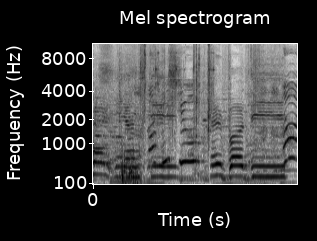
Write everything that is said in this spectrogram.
Hey, Ianski. Hey, buddy.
